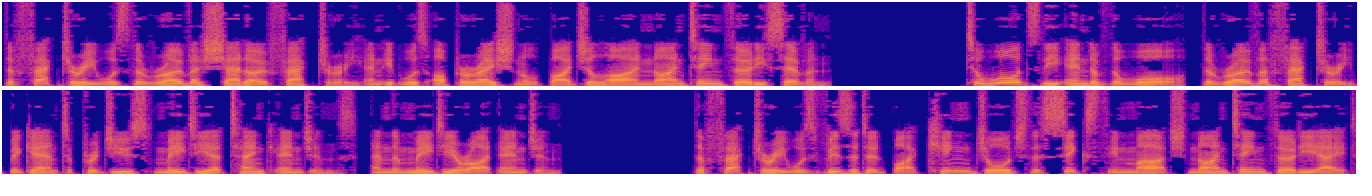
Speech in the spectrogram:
The factory was the Rover Shadow Factory and it was operational by July 1937. Towards the end of the war, the Rover factory began to produce Meteor tank engines, and the Meteorite engine. The factory was visited by King George VI in March 1938.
